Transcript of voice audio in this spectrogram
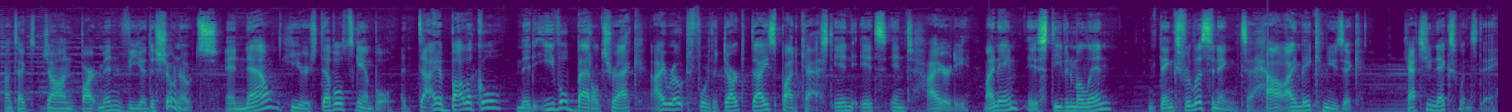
Contact John Bartman via the show notes. And now, here's Devil's Gamble, a diabolical medieval battle track I wrote for the Dark Dice podcast in its entirety. My name is Stephen Malin, and thanks for listening to How I Make Music. Catch you next Wednesday.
